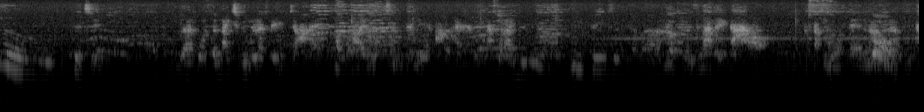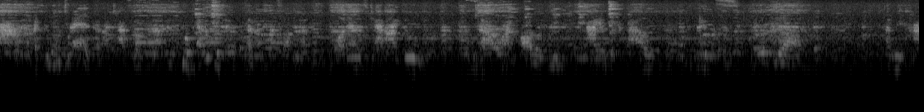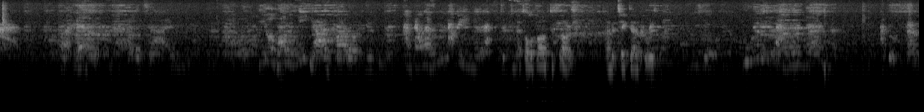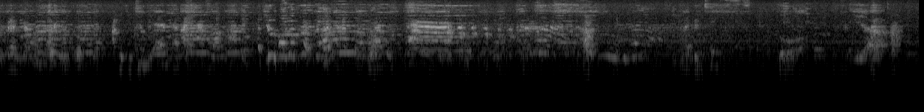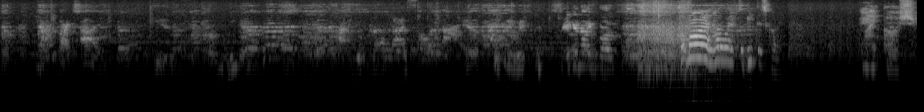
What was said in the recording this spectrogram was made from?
Oh, hmm. Let's. That was the night we left. double bombs to start. Time to take down charisma. Oh my gosh.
